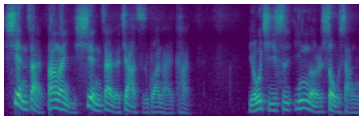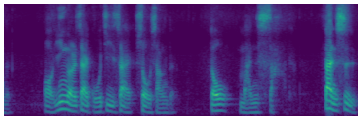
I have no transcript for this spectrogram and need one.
现在当然以现在的价值观来看，尤其是婴儿受伤的，哦，婴儿在国际赛受伤的，都蛮傻。但是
